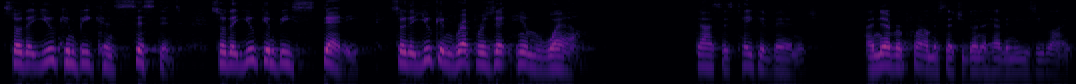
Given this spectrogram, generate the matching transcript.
so that you can be consistent, so that you can be steady, so that you can represent him well. God says, take advantage. I never promise that you're going to have an easy life.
